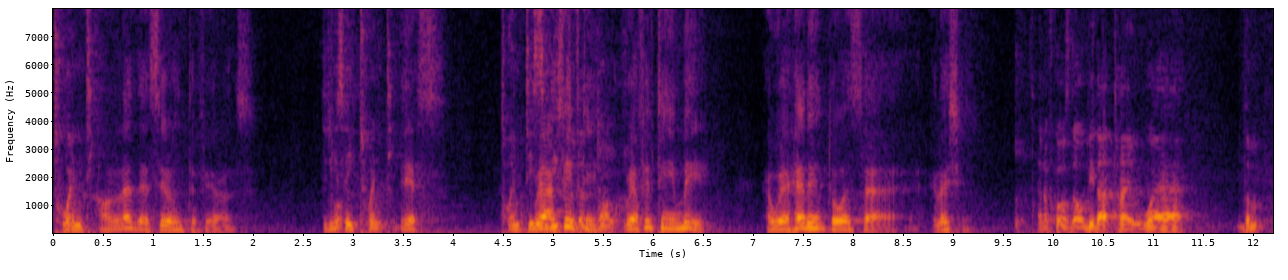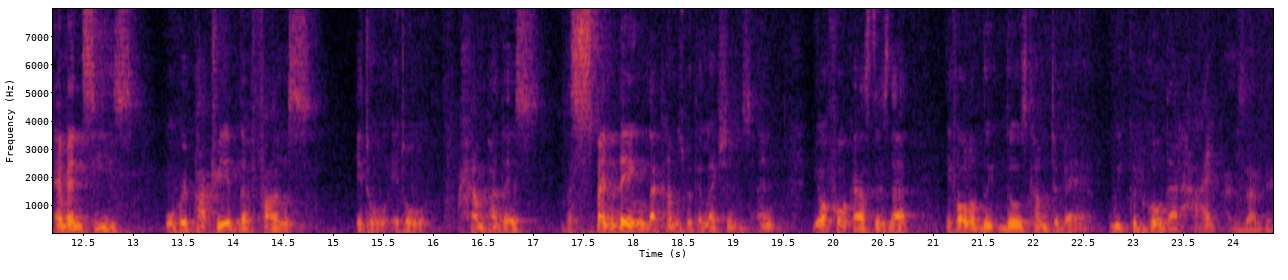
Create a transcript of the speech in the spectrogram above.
20. Unless there's serious interference. Did you say 20? Yes. 20 We are cedis to the 15. dollar. We are 15 in May, and we are heading towards uh, election. And of course, there will be that time where the MNCs will repatriate their funds. It'll, it'll hamper this, the spending that comes with elections. And your forecast is that if all of the, those come to bear, we could go that high? Exactly.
